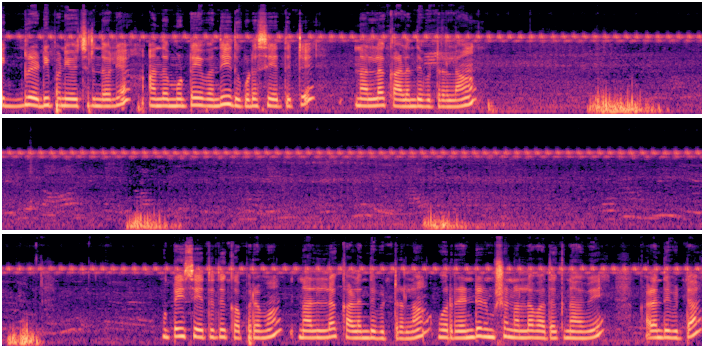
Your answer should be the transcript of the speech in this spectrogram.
எக் ரெடி பண்ணி வச்சுருந்தோம் இல்லையா? அந்த முட்டையை வந்து இது கூட சேர்த்துட்டு நல்லா கலந்து விட்டுறலாம். முட்டையை சேர்த்ததுக்கப்புறமா நல்லா கலந்து விட்டுறலாம். ஒரு ரெண்டு நிமிஷம் நல்லா வதக்குனாவே கலந்து விட்டால்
